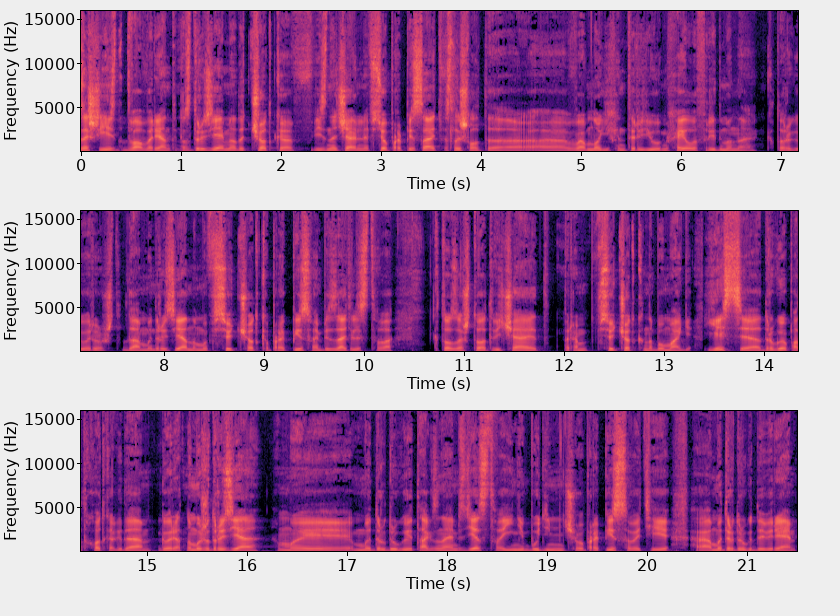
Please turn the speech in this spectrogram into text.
знаешь, есть два варианта. С друзьями надо четко изначально все прописать. Я слышал это э, во многих интервью Михаила Фридмана, который говорил, что да, мы друзья, но мы все четко прописываем, обязательства, кто за что отвечает, прям все четко на бумаге. Есть э, другой подход, когда говорят, ну мы же друзья, мы, мы друг друга и так знаем с детства, и не будем ничего прописывать, и э, мы друг другу доверяем.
